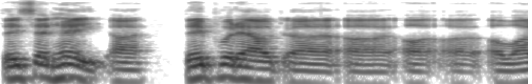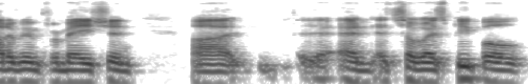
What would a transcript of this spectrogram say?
they said, "Hey, uh, they put out uh, uh, a, a, lot of information. Uh, and, so as people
